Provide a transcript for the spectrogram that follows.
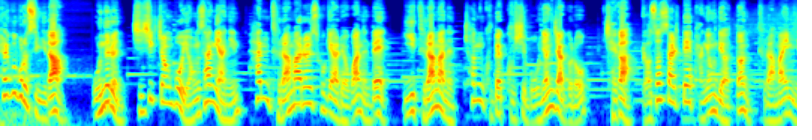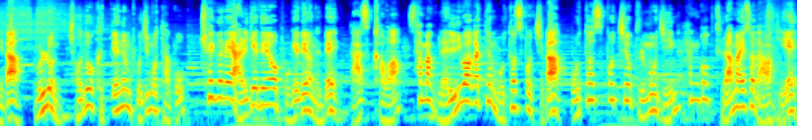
팔구브로스입니다. 오늘은 지식정보 영상이 아닌 한 드라마를 소개하려고 하는데 이 드라마는 1995년작으로 제가 6살 때 방영되었던 드라마입니다. 물론 저도 그때는 보지 못하고 최근에 알게 되어 보게 되었는데 나스카와 사막 랠리와 같은 모터스포츠가 모터스포츠 불모지인 한국 드라마에서 나왔기에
